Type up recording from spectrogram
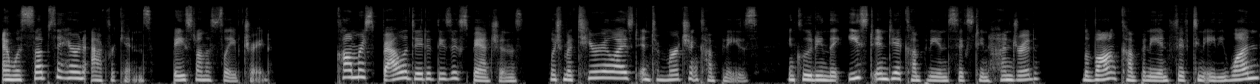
and with sub Saharan Africans, based on the slave trade. Commerce validated these expansions, which materialized into merchant companies, including the East India Company in 1600, Levant Company in 1581,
